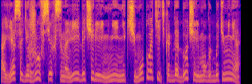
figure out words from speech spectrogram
а я содержу всех сыновей и дочерей, мне ни к чему платить, когда дочери могут быть у меня.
